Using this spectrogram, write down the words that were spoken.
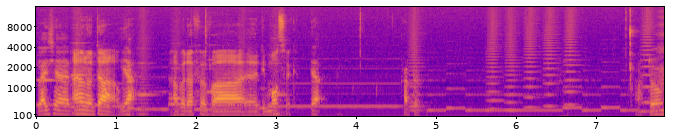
Gleicher. Ah, nur da. Okay. Ja, Aber dafür war äh, die Maus weg. ja. Ratte. Achtung.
